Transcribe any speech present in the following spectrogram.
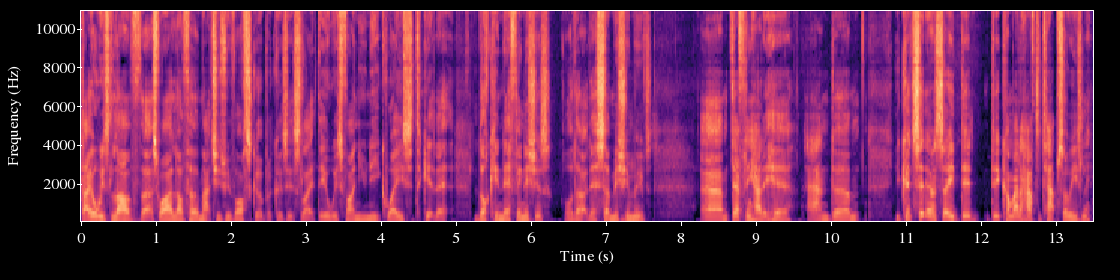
They always love that's why I love her matches with Asuka because it's like they always find unique ways to get their lock in their finishes or their, their submission moves. Um, definitely had it here, and um, you could sit there and say, did did Carmella have to tap so easily?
